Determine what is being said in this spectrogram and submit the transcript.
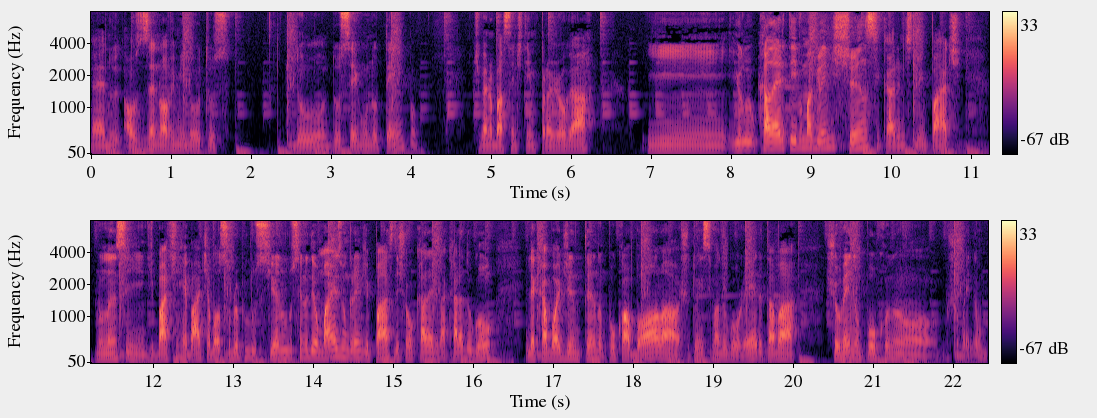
é, no, aos 19 minutos do, do segundo tempo. Tiveram bastante tempo para jogar. E, e o Caleri teve uma grande chance, cara, antes do empate. No lance de bate-rebate, a bola sobrou pro Luciano. O Luciano deu mais um grande passe, deixou o Caleri na cara do gol. Ele acabou adiantando um pouco a bola, chutou em cima do goleiro, tava chovendo um pouco no. Chovendo.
